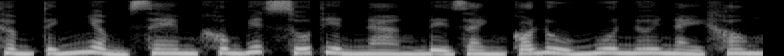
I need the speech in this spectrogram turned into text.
thầm tính nhẩm xem không biết số tiền nàng để dành có đủ mua nơi này không.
